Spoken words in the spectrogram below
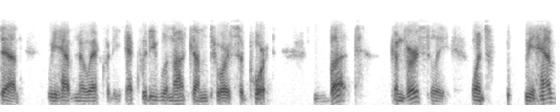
debt, we have no equity. Equity will not come to our support. But conversely, once we have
